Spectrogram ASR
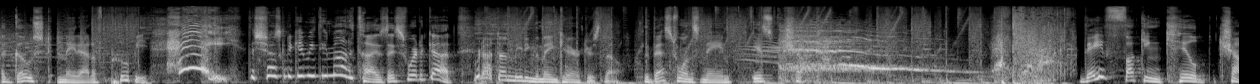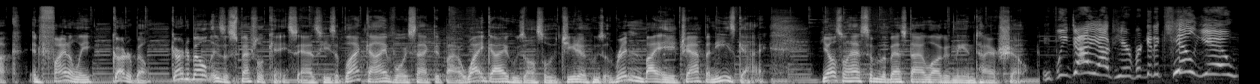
a ghost made out of poopy. Hey! The show's gonna get me demonetized, I swear to God. We're not done meeting the main characters though. The best one's name is Chuck. They fucking killed Chuck. And finally, Garterbelt. Garterbelt is a special case, as he's a black guy voice acted by a white guy who's also Vegeta, who's written by a Japanese guy. He also has some of the best dialogue in the entire show. If we die out here, we're gonna kill you!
